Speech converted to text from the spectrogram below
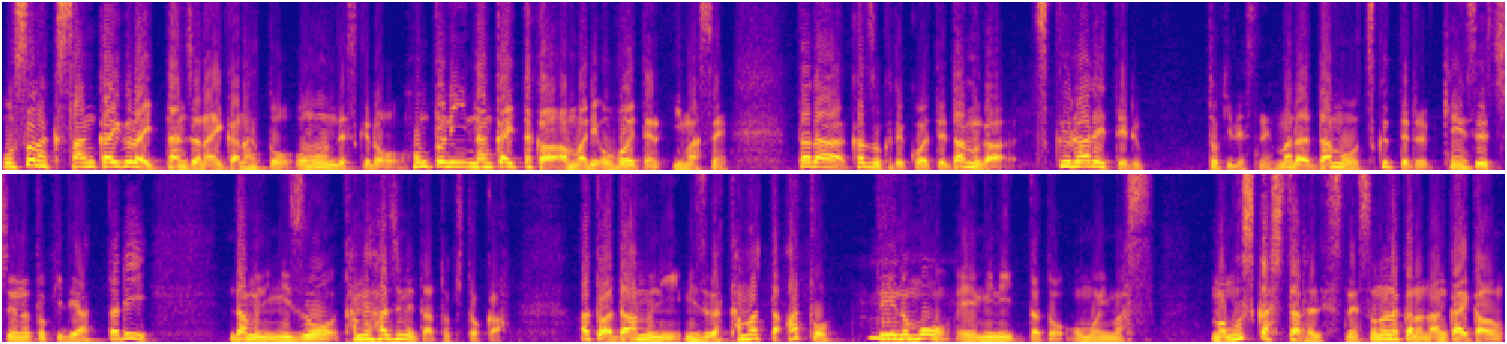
おそらく3回ぐらい行ったんじゃないかなと思うんですけど、本当に何回行ったかはあんまり覚えていません。ただ、家族でこうやってダムが作られてる時ですね。まだダムを作ってる建設中の時であったり、ダムに水を溜め始めた時とか、あとはダムに水が溜まった後っていうのも、えー見に行ったと思います。まあ、もしかしたらですね、その中の何回かを、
